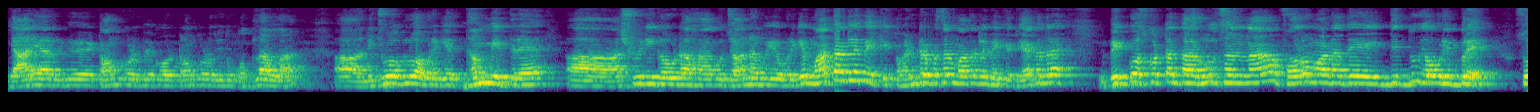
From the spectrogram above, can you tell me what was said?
ಯಾರ್ಯಾರಿಗೆ ಟಾಂಗ್ ಕೊಡಬೇಕು ಅವ್ರು ಟಾಂಗ್ ಕೊಡೋದು ಇದು ಮೊದಲಲ್ಲ. ನಿಜವಾಗ್ಲೂ ಅವರಿಗೆ ಧಮ್ ಇದ್ರೆ ಅಶ್ವಿನಿ ಗೌಡ ಹಾಗೂ ಜಾಹ್ನವಿ ಅವರಿಗೆ ಮಾತಾಡಲೇಬೇಕಿತ್ತು. ಹಂಡ್ರೆಡ್ ಪರ್ಸೆಂಟ್ ಮಾತಾಡಲೇಬೇಕಿತ್ತು. ಯಾಕಂದ್ರೆ ಬಿಗ್ ಬಾಸ್ ಕೊಟ್ಟಂತಹ ರೂಲ್ಸ್ ಅನ್ನ ಫಾಲೋ ಮಾಡದೇ ಇದ್ದಿದ್ದು ಅವರಿಬ್ಬರೇ ಸೊ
